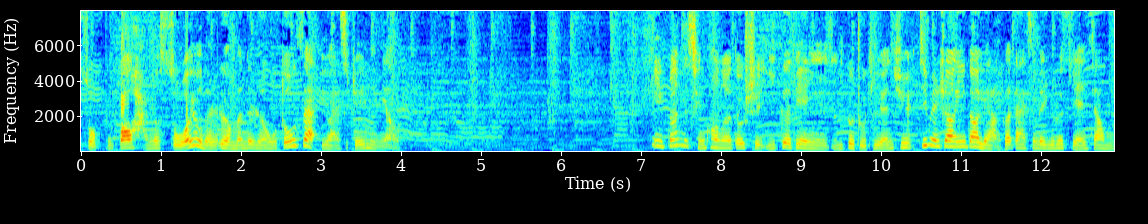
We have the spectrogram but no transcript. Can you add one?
所不包含的所有的热门的人物都在 USJ 里面了。一般的情况呢，都是一个电影一个主题园区，基本上一到两个大型的娱乐体验项目，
